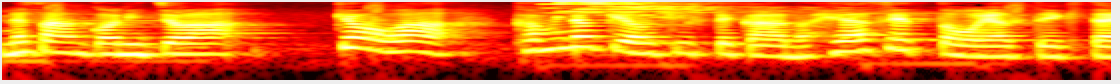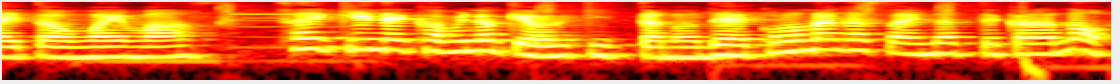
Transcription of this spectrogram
皆さんこんにちは。今日は髪の毛を切ってからのヘアセットをやっていきたいと思います。最近ね、髪の毛を切ったので、この長さになってからの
